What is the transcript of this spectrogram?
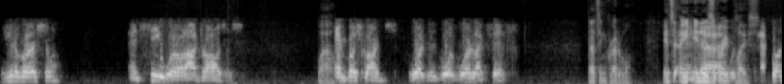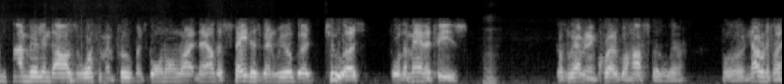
Universal, and SeaWorld outdraws us. Wow. And Busch Gardens. We're, we're, we're like fifth. That's incredible. It's and, it is a great uh, place. Forty-five million dollars worth of improvements going on right now. The state has been real good to us for the manatees hmm. because we have an incredible hospital there for not only for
